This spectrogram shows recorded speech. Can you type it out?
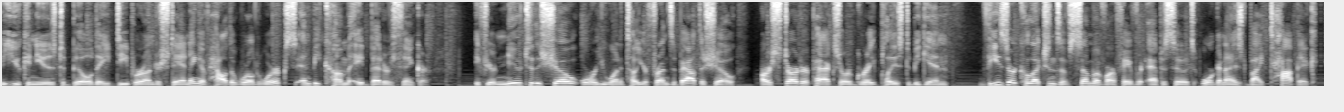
that you can use to build a deeper understanding of how the world works and become a better thinker. If you're new to the show or you want to tell your friends about the show, our starter packs are a great place to begin. These are collections of some of our favorite episodes organized by topic.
